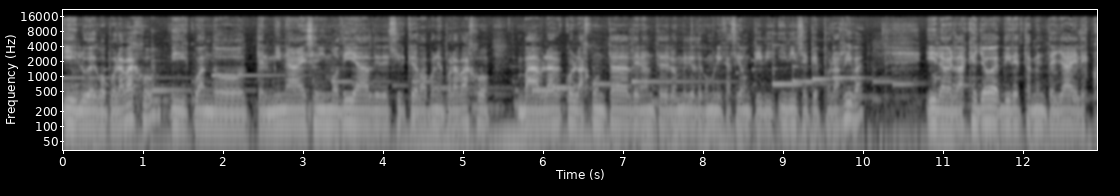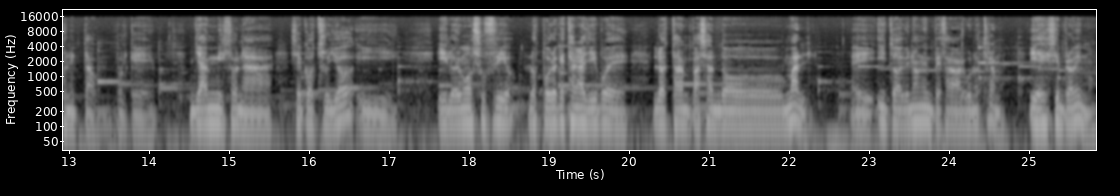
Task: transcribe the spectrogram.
y luego por abajo y cuando termina ese mismo día de decir que lo va a poner por abajo va a hablar con la Junta delante de los medios de comunicación y dice que es por arriba y la verdad es que yo directamente ya he desconectado porque ya en mi zona se construyó y, y lo hemos sufrido. Los pobres que están allí pues lo están pasando mal eh, y todavía no han empezado algunos tramos. Y es siempre lo mismo.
